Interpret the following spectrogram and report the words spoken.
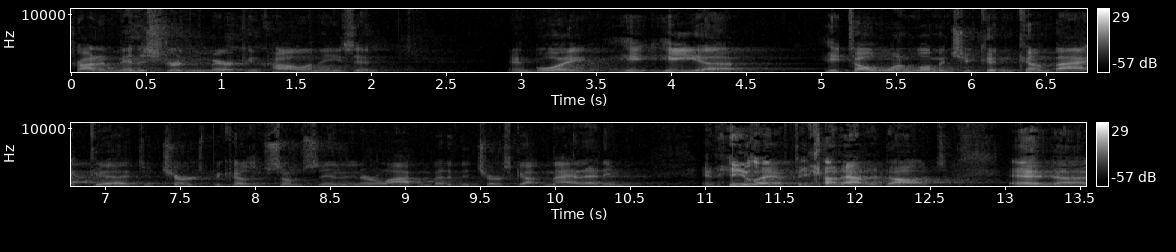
try to minister in the American colonies. And, and boy, he, he, uh, he told one woman she couldn't come back uh, to church because of some sin in her life, and buddy, the church got mad at him, and, and he left. He got out of Dodge. And uh,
